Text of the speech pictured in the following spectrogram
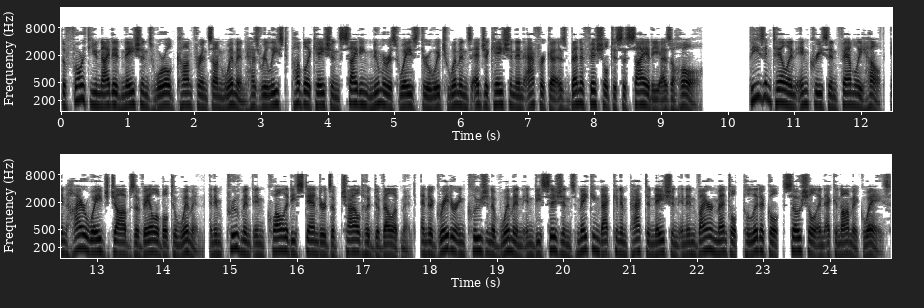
The Fourth United Nations World Conference on Women has released publications citing numerous ways through which women's education in Africa is beneficial to society as a whole. These entail an increase in family health, in higher wage jobs available to women, an improvement in quality standards of childhood development, and a greater inclusion of women in decisions making that can impact a nation in environmental, political, social and economic ways.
